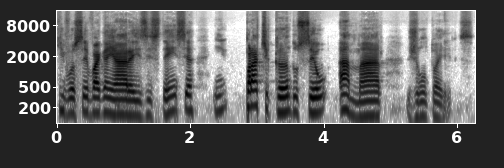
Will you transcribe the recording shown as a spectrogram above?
que você vai ganhar a existência praticando o seu amar junto a eles.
